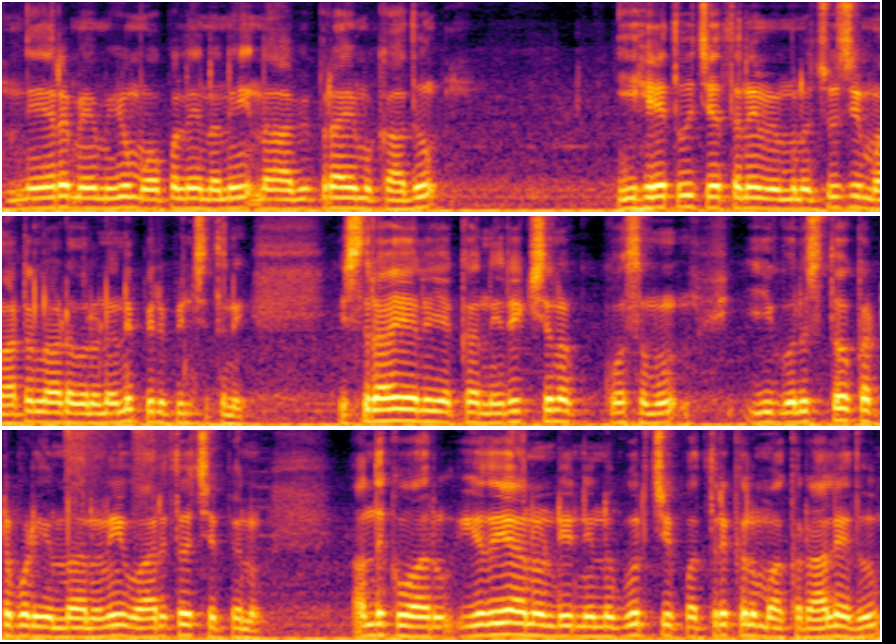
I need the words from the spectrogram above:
నేరమేమీ మోపలేనని నా అభిప్రాయము కాదు. ఈ హేతు చేతనే మిమ్మల్ని చూసి మాట్లాడవలనని పిలిపించి తిని ఇస్రాయేల్ యొక్క నిరీక్షణ కోసము ఈ గొలుసుతో కట్టబడి ఉన్నానని వారితో చెప్పాను. అందుకు వారు యూదయ నుండి నిన్ను గూర్చి పత్రికలు మాకు రాలేదు.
